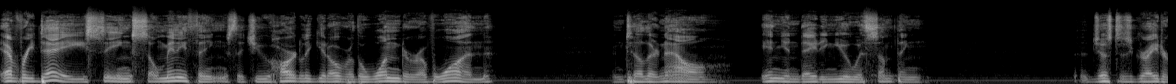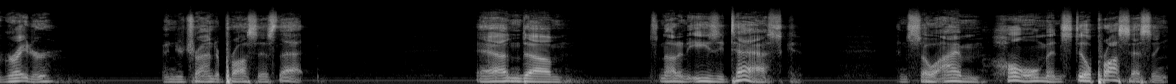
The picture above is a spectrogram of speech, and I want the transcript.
every day seeing so many things that you hardly get over the wonder of one until they're now inundating you with something just as great or greater and you're trying to process that. And um, it's not an easy task. And so I'm home and still processing.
